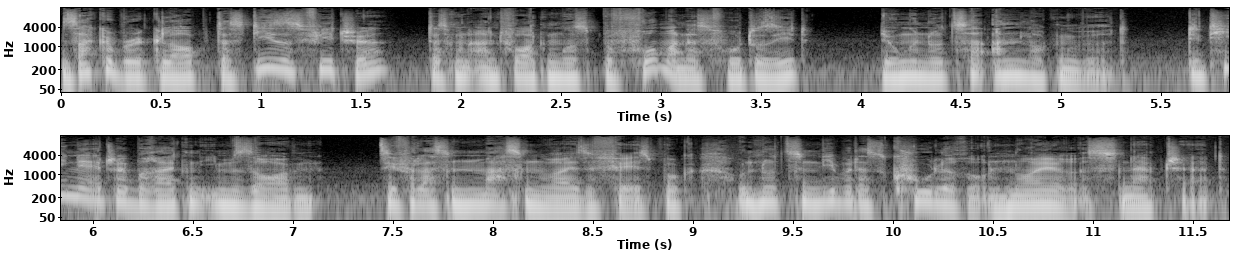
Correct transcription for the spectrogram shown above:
Zuckerberg glaubt, dass dieses Feature, dass man antworten muss, bevor man das Foto sieht, junge Nutzer anlocken wird. Die Teenager bereiten ihm Sorgen. Sie verlassen massenweise Facebook und nutzen lieber das coolere und neuere Snapchat.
